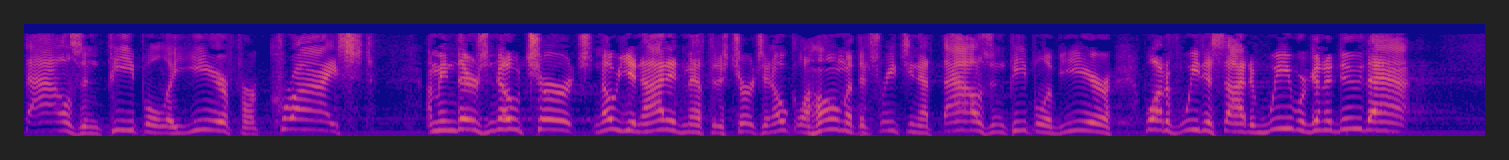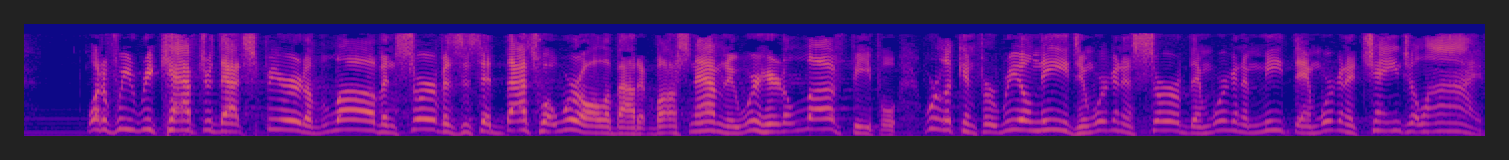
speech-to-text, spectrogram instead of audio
thousand people a year for Christ? I mean, there's no church, no United Methodist Church in Oklahoma that's reaching a thousand people a year. What if we decided we were going to do that? What if we recaptured that spirit of love and service and said, that's what we're all about at Boston Avenue? We're here to love people. We're looking for real needs and we're going to serve them. We're going to meet them. We're going to change a life.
